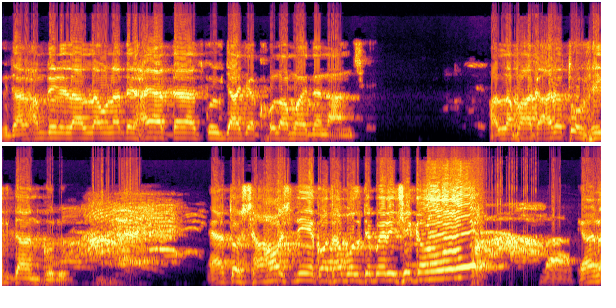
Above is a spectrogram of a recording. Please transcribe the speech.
কিন্তু আলহামদুলিল্লাহ আল্লাহ ওনাদের হায়াত করুক, যা যা খোলা ময়দান আনছে। আল্লাহ পাক আরও তৌফিক দান করুক এত সাহস নিয়ে কথা বলতে পেরেছে কেউ কেন?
